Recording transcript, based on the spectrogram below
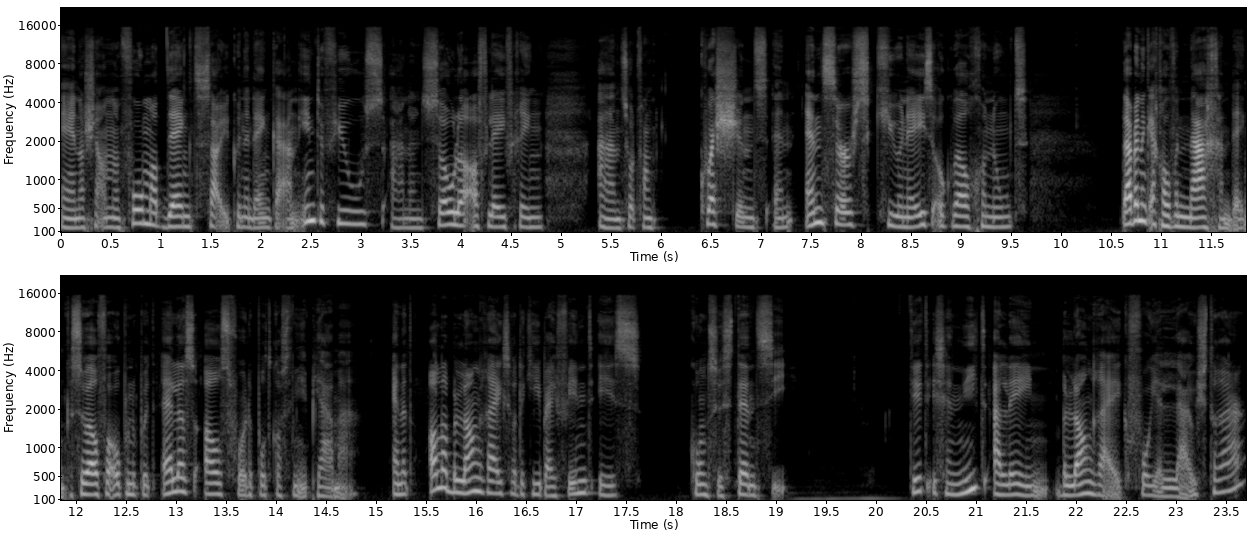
En als je aan een format denkt, zou je kunnen denken aan interviews, aan een solo-aflevering, aan een soort van questions and answers, QA's ook wel genoemd. Daar ben ik echt over na gaan denken, zowel voor Open Up Alice als voor de podcast in je pyjama. En het allerbelangrijkste wat ik hierbij vind is consistentie. Dit is niet alleen belangrijk voor je luisteraar,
